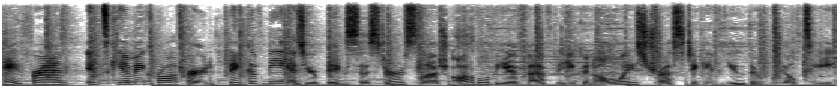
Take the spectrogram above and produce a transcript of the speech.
Hey, friend, it's Cami Crawford. Think of me as your big sister slash audible BFF that you can always trust to give you the real tea.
